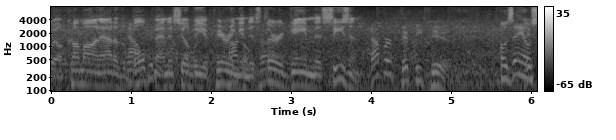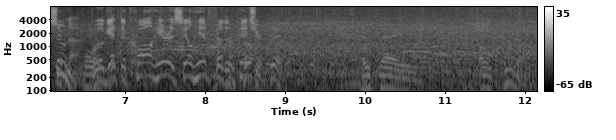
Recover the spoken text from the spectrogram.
will come on out of the bullpen as he'll be appearing in his third game this season. number 52. Jose Osuna will get the call here as he'll hit for the pitcher. Jose Osuna.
